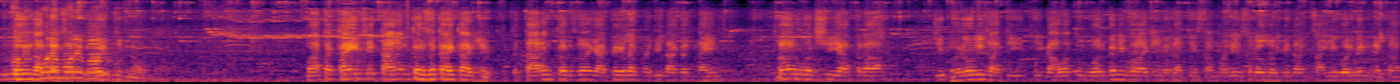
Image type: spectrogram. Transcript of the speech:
दोन मोरे लाखाचं वैयक्तिक नाव. मग आता काही जे तारण कर्ज काय काढले? तर तारण कर्ज यात्रेला कधी लागत नाही. दरवर्षी यात्रा जी भरवली जाते ती गावातून वर्गणी गोळा केली जाते. सन्मान्य सर्व वर्गीदान चांगली वर्गणी देतात.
